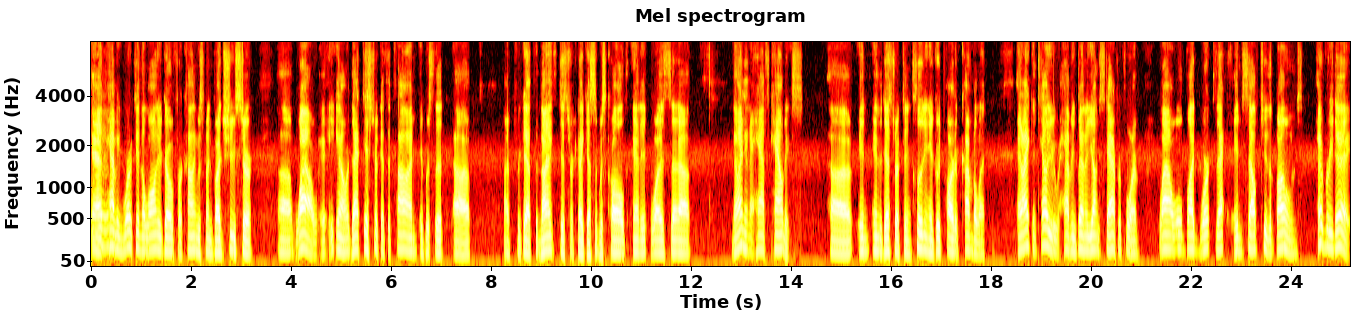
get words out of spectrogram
And mm-hmm. having worked in the long ago for Congressman Bud Shuster, uh, wow, it, eh, you know that district at the time it was the uh, I forget the ninth district, I guess it was called, and it was uh, nine and a half counties uh, in in the district, including a good part of Cumberland. And I can tell you, having been a young staffer for him, wow, old Bud worked that himself to the bones every day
